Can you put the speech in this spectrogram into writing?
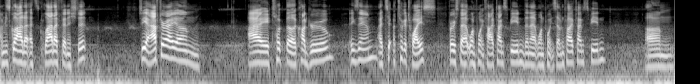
I'm just glad I, glad I finished it. So yeah, after I um I took the Cloud Guru exam. I, took it twice. First at 1.5 times speed, then at 1.75 times speed. Um,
